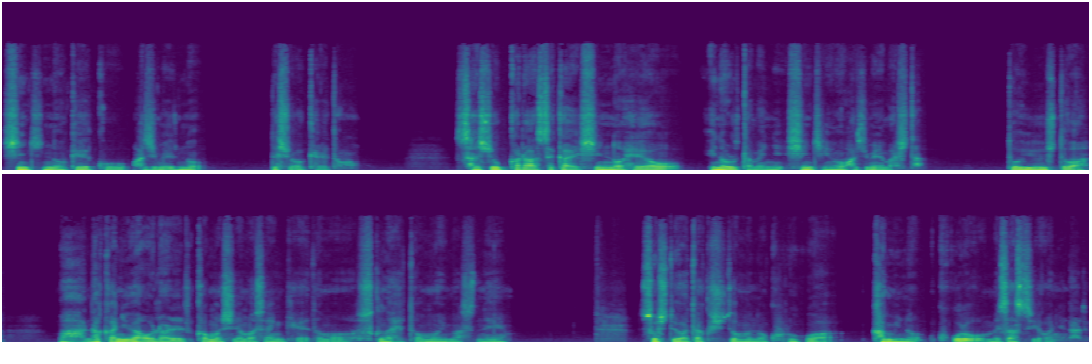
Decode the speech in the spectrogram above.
信心の稽古を始めるのでしょうけれども。最初から世界真の平和を祈るために信心を始めましたという人はまあ中にはおられるかもしれませんけれども少ないと思いますね。そして私どもの心は神の心を目指すようになる。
